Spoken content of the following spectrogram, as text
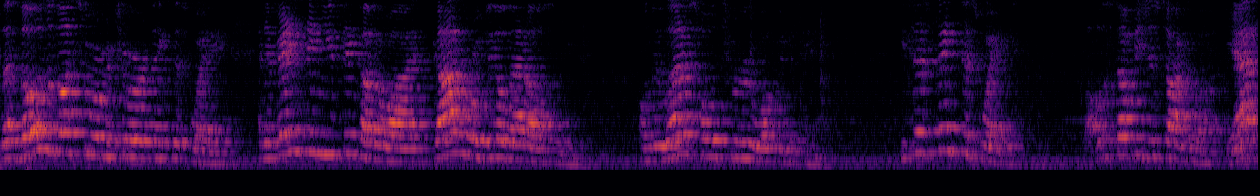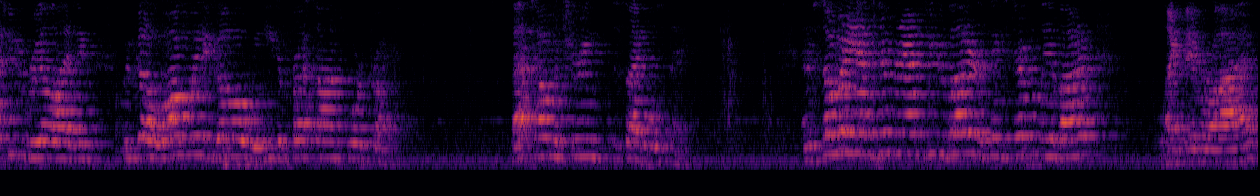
Let those of us who are mature think this way, and if anything you think otherwise, God will reveal that also to you. Only let us hold true to what we've attained. He says, think this way. All the stuff he's just talked about. The attitude of realizing we've got a long way to go, we need to press on toward Christ. That's how maturing disciples think. And if somebody has a different attitude about it or thinks differently about it, like they've arrived,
